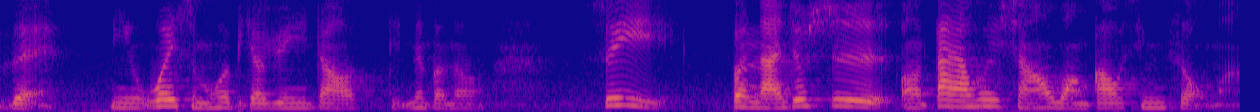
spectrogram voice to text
不对？你为什么会比较愿意到那个呢？所以本来就是，呃，大家会想要往高薪走嘛。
